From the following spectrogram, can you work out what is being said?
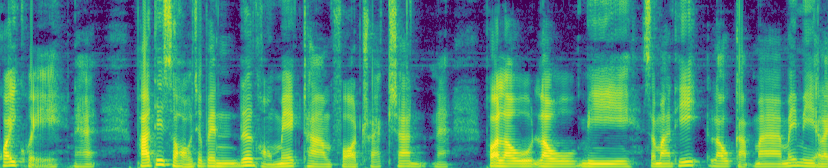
ควยเขวนะฮะ part ที่ 2 จะเป็นเรื่องของ make time for traction นะพอเราเรามีสมาธิเรากลับมาไม่มีอะไร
